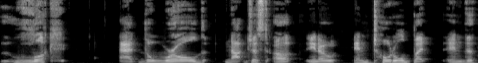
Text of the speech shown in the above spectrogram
look at the world not just uh you know in total, but in the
